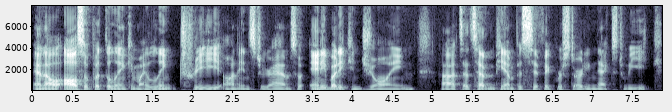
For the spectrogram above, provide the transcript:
and I'll also put the link in my link tree on Instagram, so anybody can join. Uh, it's at 7 p.m. Pacific. We're starting next week.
